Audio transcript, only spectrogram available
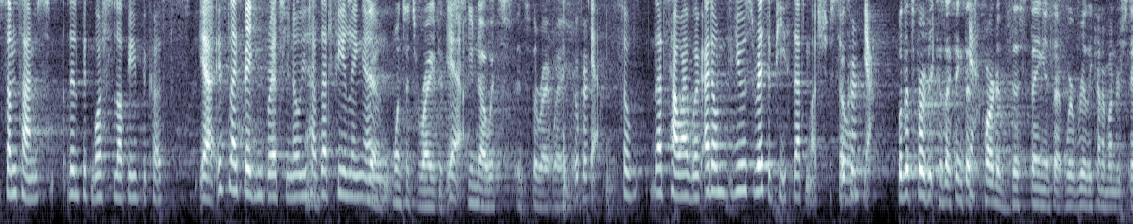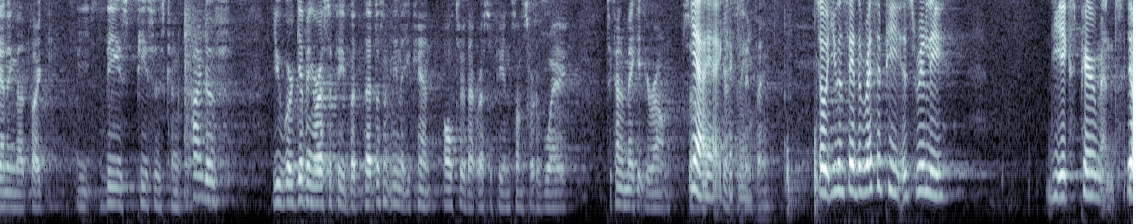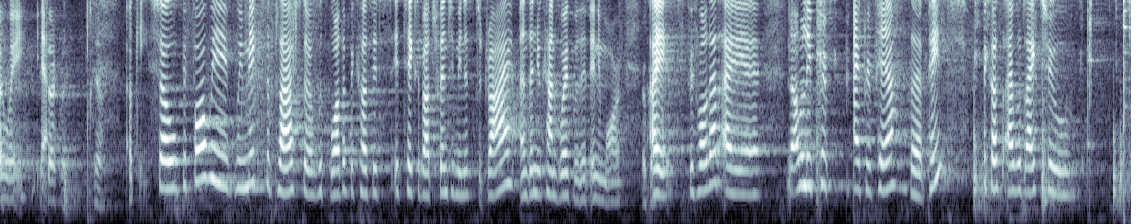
sometimes a little bit more sloppy because yeah, it's like baking bread. You know, you have that feeling and yeah. Once it's right, it's Yeah. you know it's it's the right way. Okay. yeah. So that's how I work. I don't use recipes that much. So Okay. yeah, Well, that's perfect because I think that's Yeah. part of this thing is that we're really kind of understanding that like these pieces can kind of you were giving a recipe, but that doesn't mean that you can't alter that recipe in some sort of way to kind of make it your own. So Yeah, yeah, It's the exactly. same thing. So you can say the recipe is really the experiment in Yeah, a way. Yeah. Exactly. Yeah. Okay, so before we, we mix the plaster with water because it's, it takes about 20 minutes to dry and then you can't work with it anymore. Okay. I, before that, I uh, normally pre- I prepare the paints because I would like to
